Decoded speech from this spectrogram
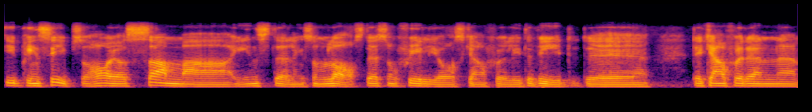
i princip så har jag samma inställning som Lars. Det som skiljer oss kanske lite vid det, det kanske den uh,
